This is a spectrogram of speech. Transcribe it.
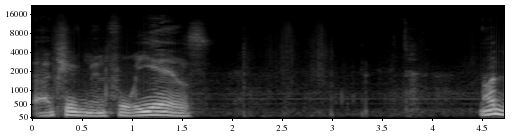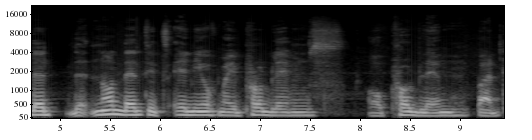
achievement for years. Not that, that not that it's any of my problems or problem, but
